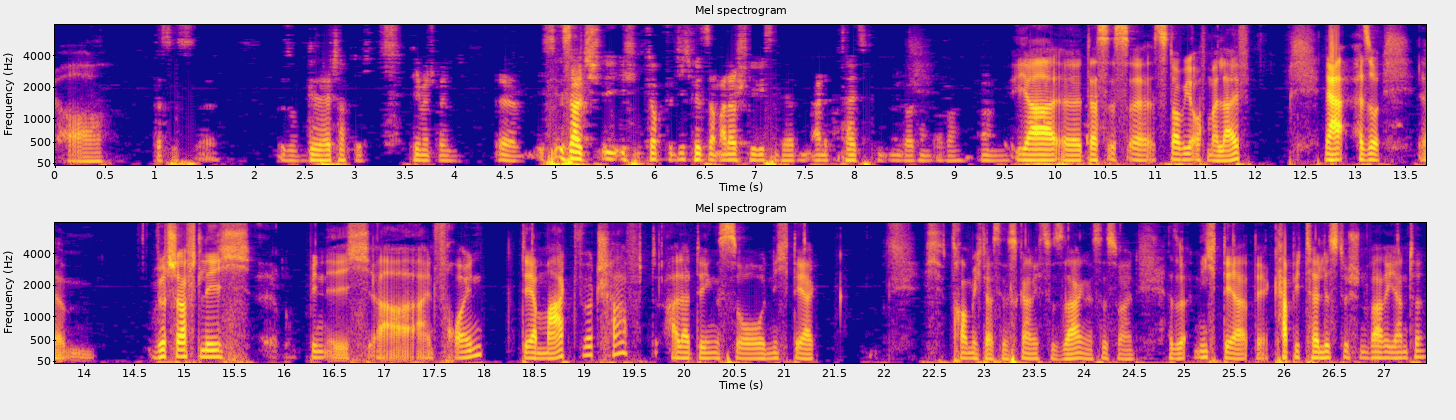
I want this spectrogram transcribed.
Ja. das ist, äh, so gesellschaftlich dementsprechend. Äh, es ist halt, ich, glaube, für dich wird es am allerschwierigsten werden, eine Partei zu finden in Deutschland, aber, ähm, Ja, äh, das ist äh, Story of my life. Na, also ähm, wirtschaftlich äh, bin ich äh, ein Freund der Marktwirtschaft, allerdings so nicht der ich traue mich das jetzt gar nicht zu sagen, es ist so ein, also nicht der, der kapitalistischen Variante.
